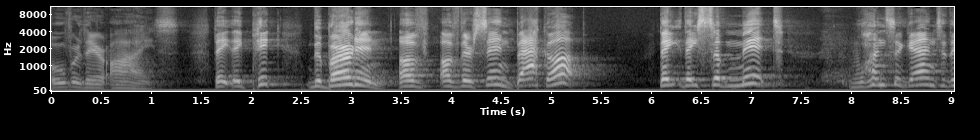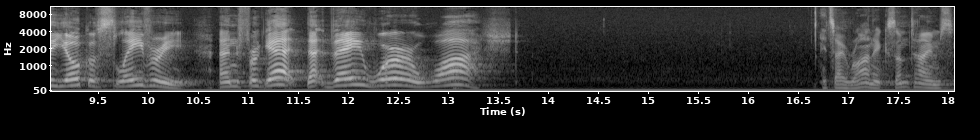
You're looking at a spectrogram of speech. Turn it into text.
over their eyes. They, they pick the burden of, of their sin back up. They, they submit once again to the yoke of slavery and forget that they were washed. It's ironic. Sometimes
